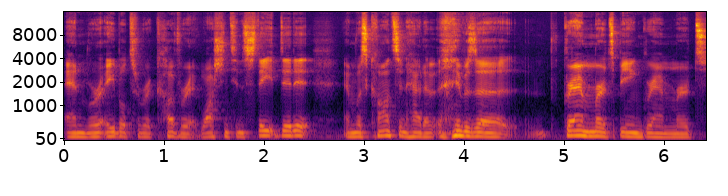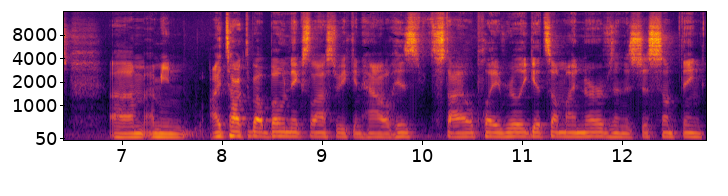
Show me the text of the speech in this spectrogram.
and were able to recover it. Washington State did it and Wisconsin had a it was a Graham Mertz being Graham Mertz um, I mean, I talked about Bo Nix last week and how his style of play really gets on my nerves, and it's just something.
